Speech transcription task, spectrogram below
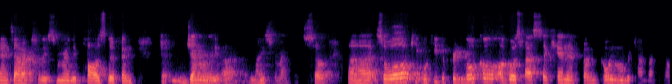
And it's actually some really positive and generally uh, nice remembrance. So, uh, so we'll keep, we'll keep it pretty local. I'll go as fast as I can. If I'm going over time, let me know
